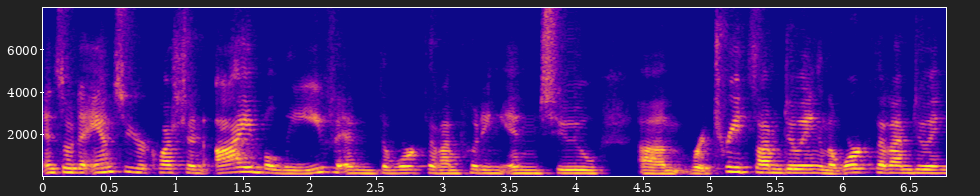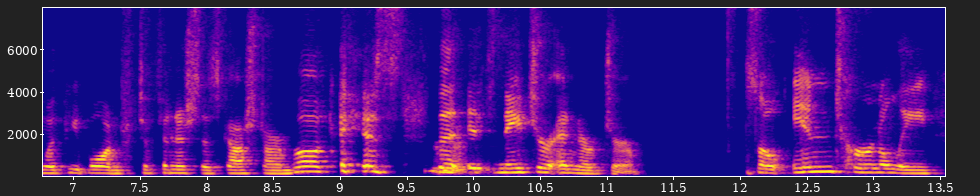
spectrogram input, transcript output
And so, to answer your question, I believe, and the work that I'm putting into um, retreats I'm doing, and the work that I'm doing with people, and to finish this gosh darn book, is that mm-hmm. it's nature and nurture. So internally,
